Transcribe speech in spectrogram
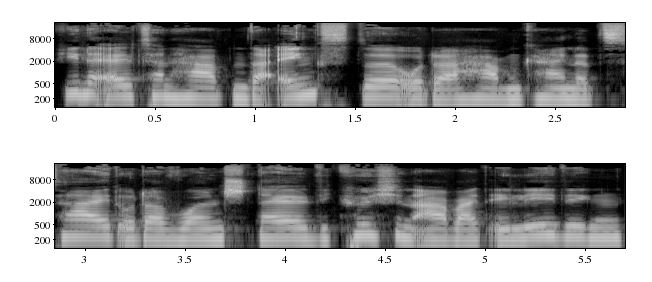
Viele Eltern haben da Ängste oder haben keine Zeit oder wollen schnell die Küchenarbeit erledigen.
